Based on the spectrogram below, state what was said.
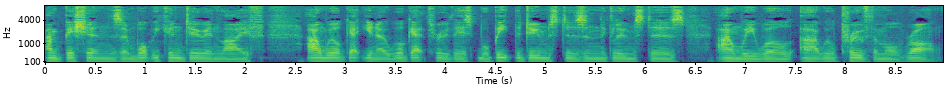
ambitions and what we can do in life. And we'll get you know we'll get through this. We'll beat the doomsters and the gloomsters and we will uh, we'll prove them all wrong.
